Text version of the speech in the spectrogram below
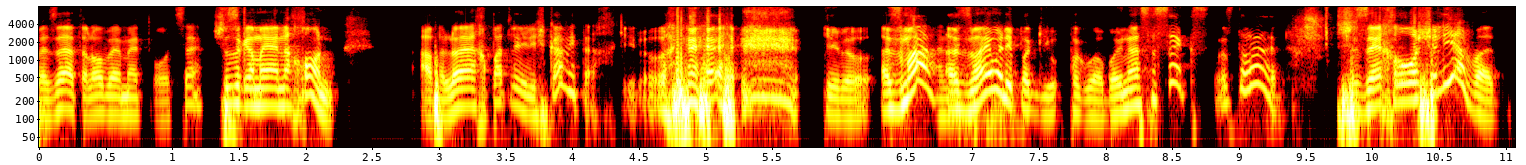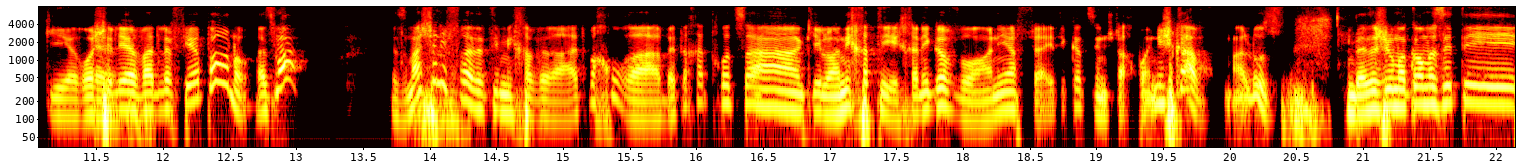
וזה, אתה לא באמת רוצה, שזה גם היה נכון, אבל לא היה אכפת לי לשכב איתך, כאילו, כאילו, אז מה? אז מה אם אני פגוע? בואי נעשה סקס, מה זאת אומרת? שזה איך הראש שלי עבד, כי הראש כן. שלי עבד לפי הפורנו, אז מה? אז מה שנפרדתי מחברה, את בחורה, בטח את רוצה, כאילו, אני חתיך, אני גבוה, אני יפה, הייתי קצין שלך, בואי נשכב, מה הלו"ז? באיזשהו מקום עשיתי,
